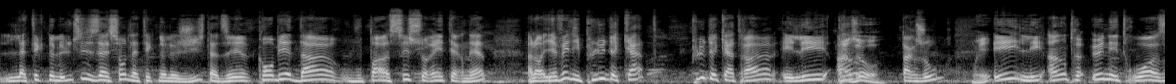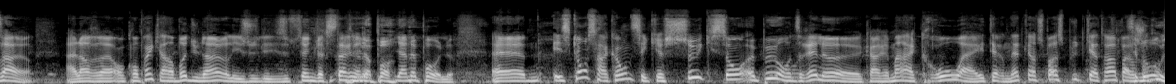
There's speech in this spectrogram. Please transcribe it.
la technologie, l'utilisation de la technologie, c'est-à-dire combien d'heures vous passez sur Internet. Alors, il y avait les plus de quatre plus de quatre heures et les par jour par jour et les entre une et trois heures. Alors, euh, on comprend qu'en bas d'une heure, les, les, étudiants universitaires, il n'y en, a pas. Il y en a pas. Là. Euh, et ce qu'on se rend compte, c'est que ceux qui sont un peu, on dirait, là, euh, carrément accros à Internet, quand tu passes plus de quatre heures par jour, beaucoup,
